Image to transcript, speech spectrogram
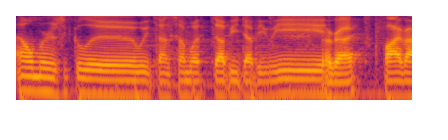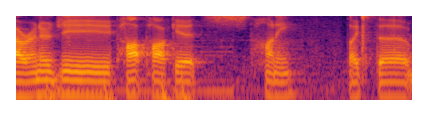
Elmer's glue. We've done some with WWE. Okay. Five Hour Energy, Hot Pockets, Honey, like the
